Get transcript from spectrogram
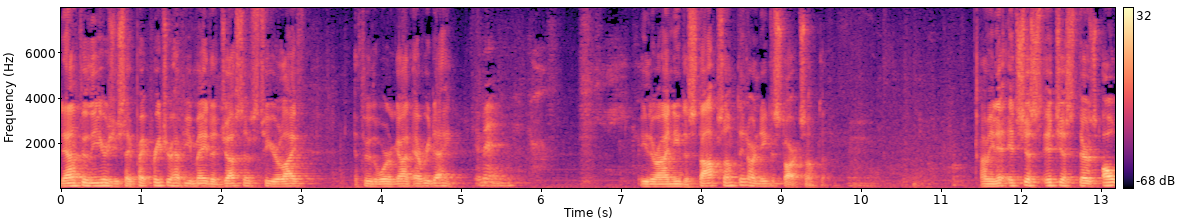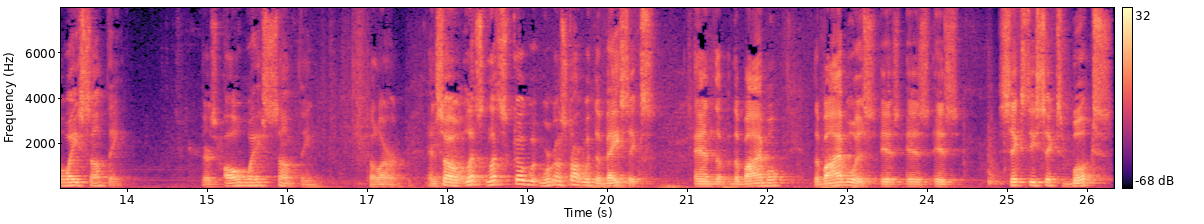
Down through the years, you say, preacher, have you made adjustments to your life through the Word of God every day? Amen. Either I need to stop something or I need to start something. I mean, it, it's just, it just, there's always something. There's always something to learn. And so let's let's go. We're going to start with the basics and the the Bible. The Bible is is is is 66 books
